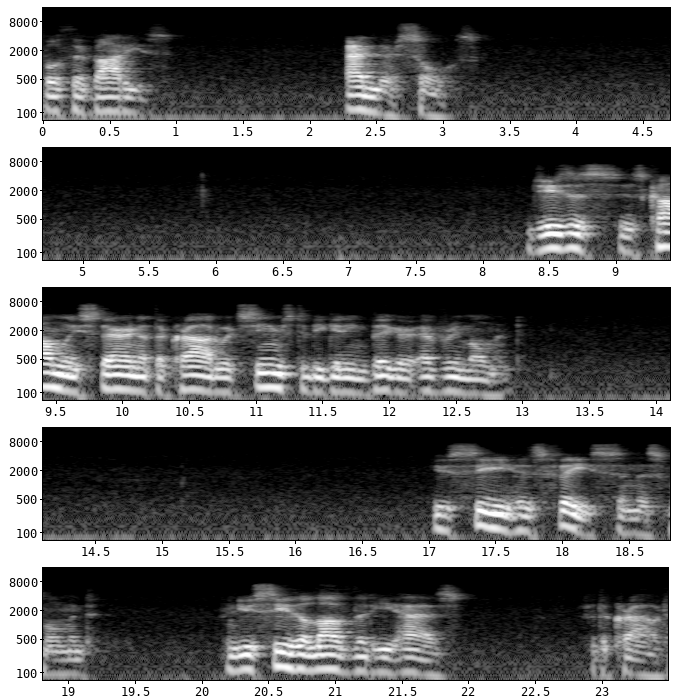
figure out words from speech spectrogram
both their bodies and their souls. Jesus is calmly staring at the crowd, which seems to be getting bigger every moment. You see his face in this moment, and you see the love that he has for the crowd.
